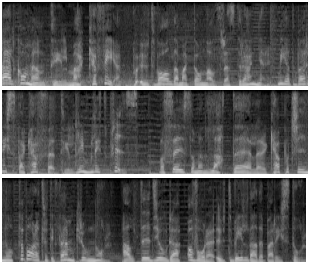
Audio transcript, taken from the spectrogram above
Välkommen till Maccafé på utvalda McDonalds restauranger med Baristakaffe till rimligt pris. Vad sägs om en latte eller cappuccino för bara 35 kronor? Alltid gjorda av våra utbildade baristor.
